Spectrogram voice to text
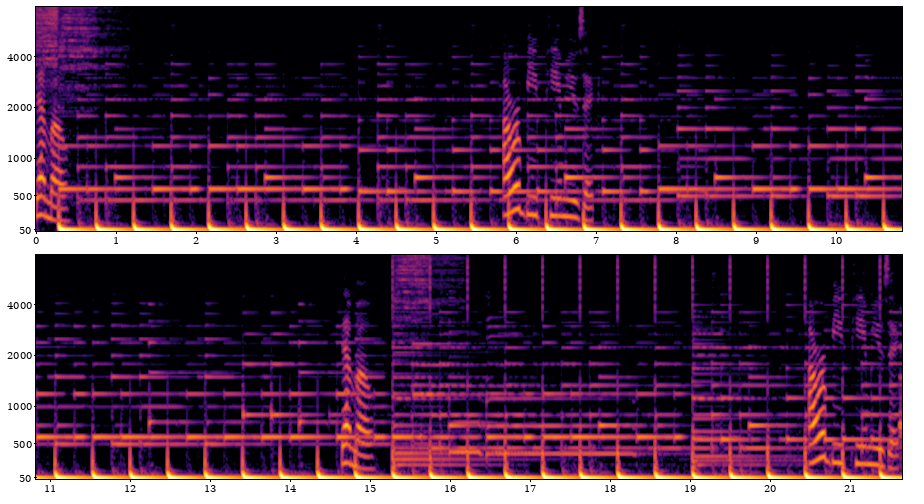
Demo. Our BP Music. Demo. Our BP Music.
